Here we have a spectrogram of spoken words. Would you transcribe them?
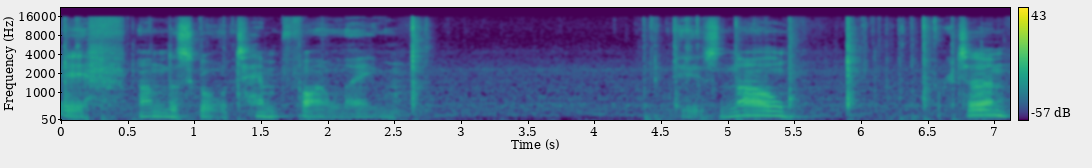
if underscore temp file name is null, return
